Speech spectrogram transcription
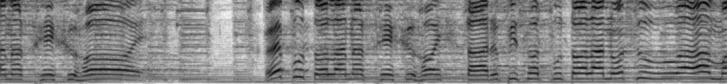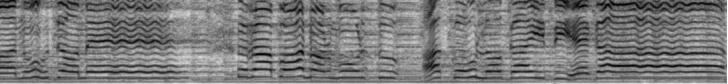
পুতলা নাচ শেষ হয়। এ পুতলা নাচ শেষ হয় তাৰ পিছত পুতলা নচোৱা মানুহজনে। ৰাৱণৰ মূৰটো আকৌ লগাই দিয়ে গাত।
